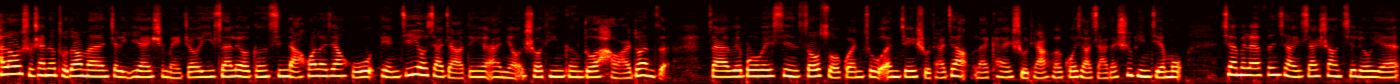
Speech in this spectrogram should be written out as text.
Hello，蜀山的土豆们，这里依然是每周一、三、六更新的《欢乐江湖》。点击右下角订阅按钮，收听更多好玩段子。在微博、微信搜索关注 “nj 薯条酱”，来看薯条和郭晓霞的视频节目。下面来分享一下上期留言。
